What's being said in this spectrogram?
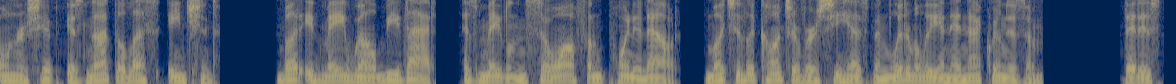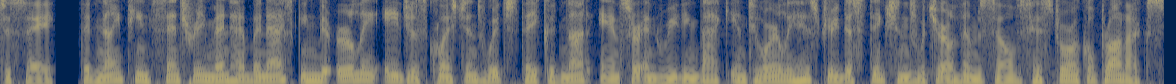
ownership is not the less ancient. But it may well be that, as Maitland so often pointed out, much of the controversy has been literally an anachronism. That is to say, that 19th century men have been asking the early ages questions which they could not answer and reading back into early history distinctions which are themselves historical products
